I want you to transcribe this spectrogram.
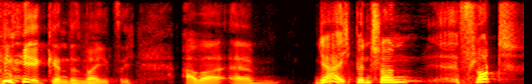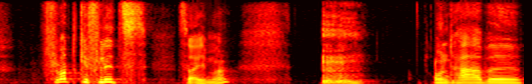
Ihr kennt das mal jetzt nicht. Aber ähm, ja, ich bin schon äh, flott, flott geflitzt, sag ich mal. Und habe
